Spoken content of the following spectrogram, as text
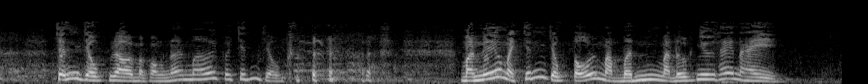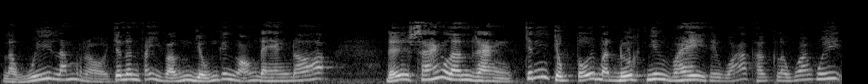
Chín chục rồi mà còn nói mới có chín chục. Mà nếu mà chín chục tuổi mà bệnh mà được như thế này Là quý lắm rồi, Cho nên phải vận dụng cái ngọn đèn đó để sáng lên rằng chín chục tuổi mà được như vậy Thì quả thật là quá quý.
